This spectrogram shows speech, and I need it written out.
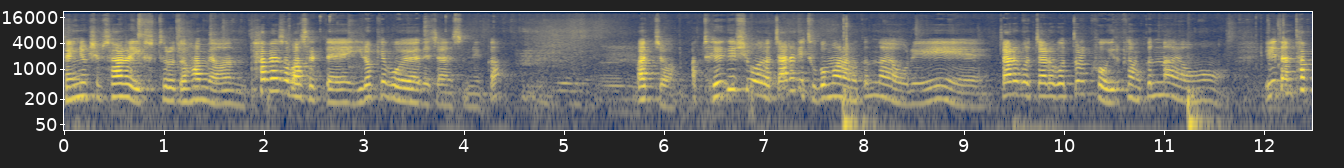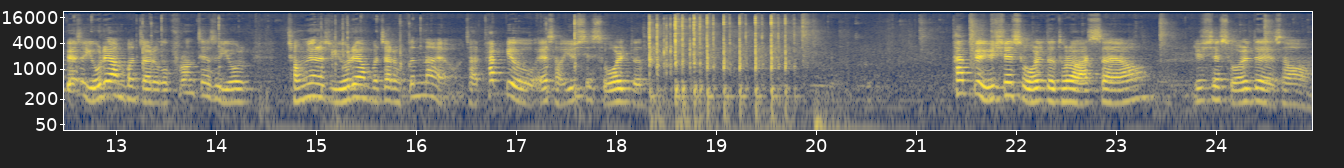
164를 익스트루드 하면 탑에서 봤을 때 이렇게 보여야 되지 않습니까? 네. 맞죠? 아, 되게 쉬워요. 자르기 두 번만 하면 끝나요, 우리. 자르고 자르고 뚫고 이렇게 하면 끝나요. 일단 탑뷰에서 요래 한 번 자르고 프론트에서 요 정면에서 요래 한 번 자르면 끝나요. 자, 탑뷰에서 UCS 월드. 탑뷰 UCS 월드 돌아왔어요. UCS 월드에서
